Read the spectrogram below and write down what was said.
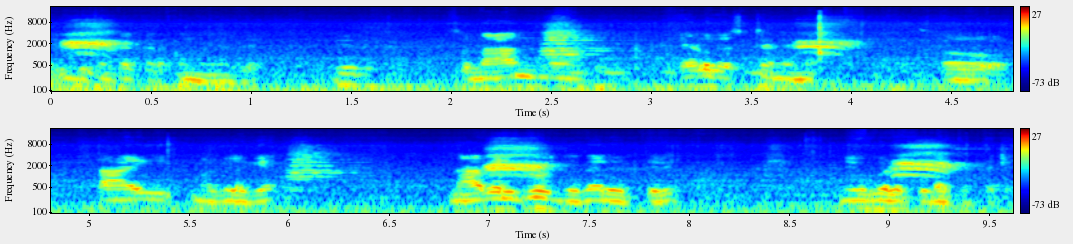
ಇಲ್ಲಿ ಗಂಟೆ ಕರ್ಕೊಂಡು ಬಂದಿದ್ದೆ ಸೊ ನಾನು ಹೇಳೋದಷ್ಟೇ ತಾಯಿ ಮಗಳಿಗೆ ನಾವೆಲ್ಲರೂ ಜೊತೆಲಿ ಇರ್ತೀವಿ ನೀವುಗಳು ಕೂಡ ಜೊತೆಲಿ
